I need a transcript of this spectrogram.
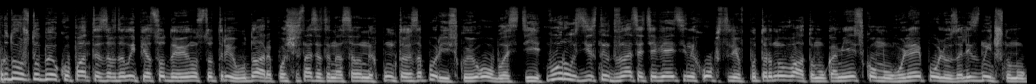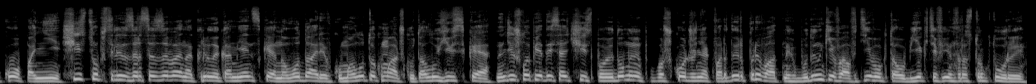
Продовж доби окупанти завдали 593 удари по 16 населених пунктах Запорізької області. Ворог здійснив 12 авіаційних обстрілів по Тернуватому, Кам'янському, Гуляйполю, Залізничному, Копані. Шість обстрілів з РСЗВ накрили Кам'янське, Новодарівку, Малу Токмачку та Лугівське. Надійшло 56 повідомлень про пошкодження квартир, приватних будинків, автівок та об'єктів інфраструктури.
